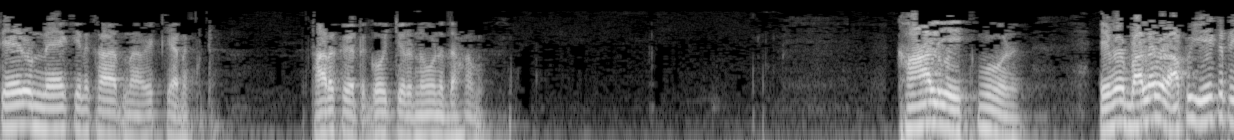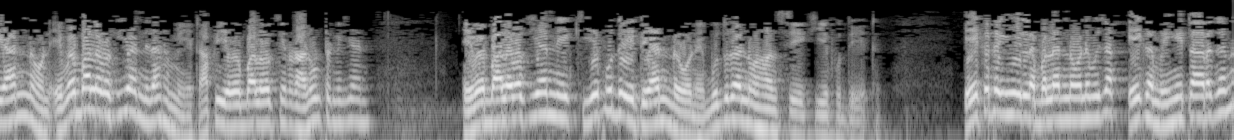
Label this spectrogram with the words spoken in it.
තේරුන්නේ නැහැ කියන කාරණාව එක්ක යනකොට. තරකයට ගෝචර නොවන දහම. කාලයේ ඉක්මවන එව බලව අපි ඒකට යන්න ඕනේ. එව බලව කියන්නේ ධර්මයට. අපි එව බලව කියනට අනුන්ටනේ කියන්නේ. එව බලව කියන්නේ කියපු දෙයට යන්න ඕනේ. බුදුරන් වහන්සේ කියපු දෙයට. ඒකට ගිහිල්ලා බලන්න ඕනේ මිසක් ඒක මෙහෙට අරගෙන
